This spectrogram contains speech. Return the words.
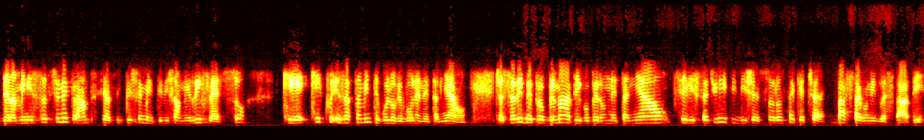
dell'amministrazione Trump sia semplicemente diciamo, il riflesso che, che, è esattamente quello che vuole Netanyahu. Cioè sarebbe problematico per un Netanyahu se gli Stati Uniti dicessero sai che c'è, basta con i due stati,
